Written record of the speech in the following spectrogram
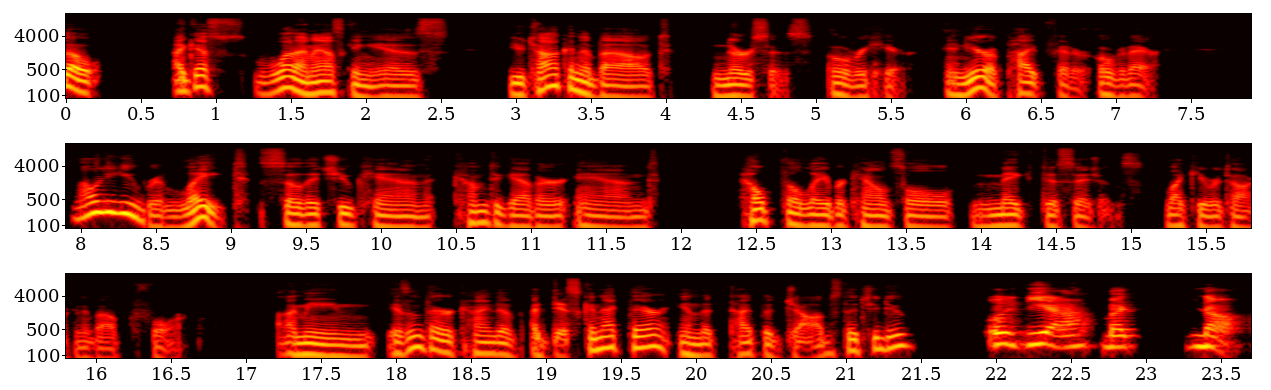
So I guess what I'm asking is you're talking about nurses over here, and you're a pipe fitter over there. How do you relate so that you can come together and help the labor council make decisions like you were talking about before i mean isn't there kind of a disconnect there in the type of jobs that you do well yeah but no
